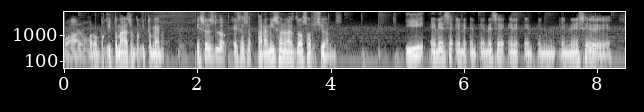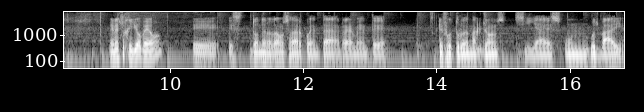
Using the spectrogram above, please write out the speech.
o a lo mejor un poquito más, un poquito menos. Eso es lo esas para mí son las dos opciones. Y en ese en, en- en ese en, en- ese en eso que yo veo eh, es donde nos vamos a dar cuenta realmente el futuro de Mac Jones, si ya es un goodbye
